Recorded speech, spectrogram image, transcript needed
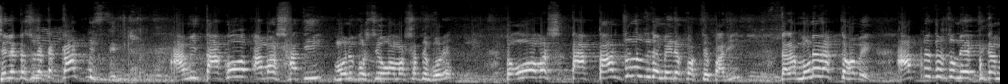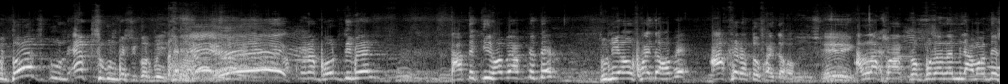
ছেলেটা ছিল একটা কাঠমিস্ত্রি। আমি তাকেও আমার সাথী মনে করছি ও আমার সাথে ঘোরে। তো ও আবার তার জন্য যদি আমি এটা করতে পারি তাহলে মনে রাখতে হবে আপনাদের জন্য এর থেকে আমি দশ গুণ একশো গুণ বেশি করব আপনারা ভোট দিবেন তাতে কি হবে আপনাদের? দুনিয়াও ফায়দা হবে আখেরাতেও ফায়দা হবে। আল্লাহ পাক রব্বুল আলমিন আমাদের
